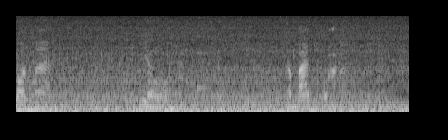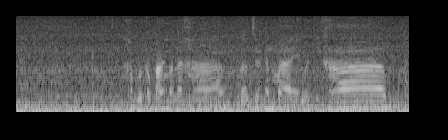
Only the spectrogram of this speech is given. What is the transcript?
ร้อนมาก เดี๋ยวกลับบ้านดีกว่า รถกลับบ้านก่อนนะครับ แล้วเจอกันใหม่สวัสดีครับ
